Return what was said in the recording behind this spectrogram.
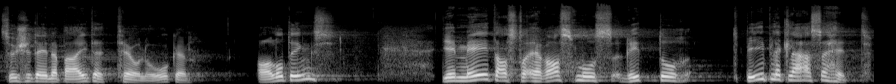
zwischen den beiden Theologen. Allerdings Je mehr, dass der Erasmus Ritter die Bibel gelesen hat,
